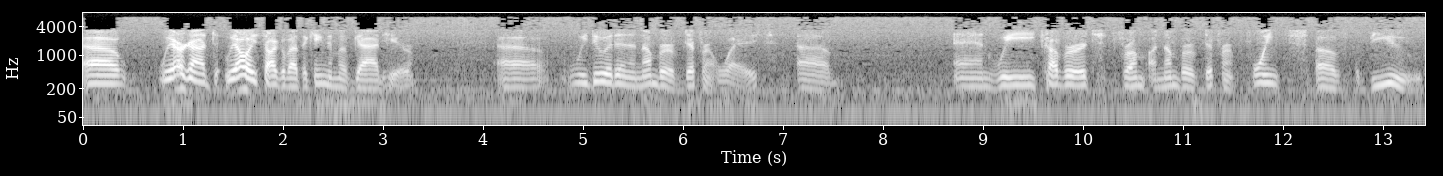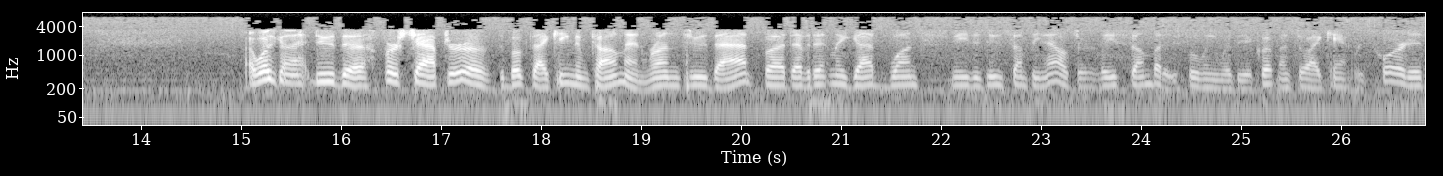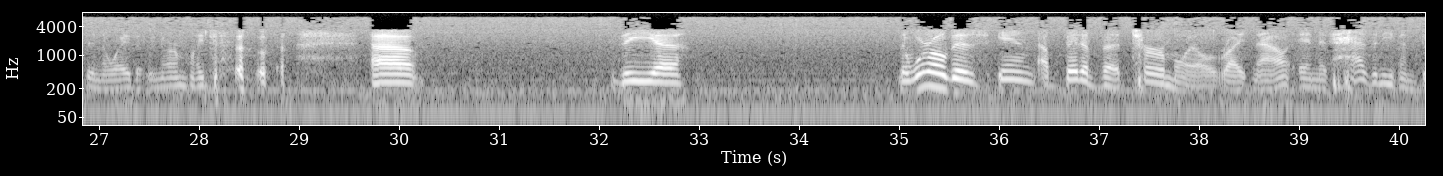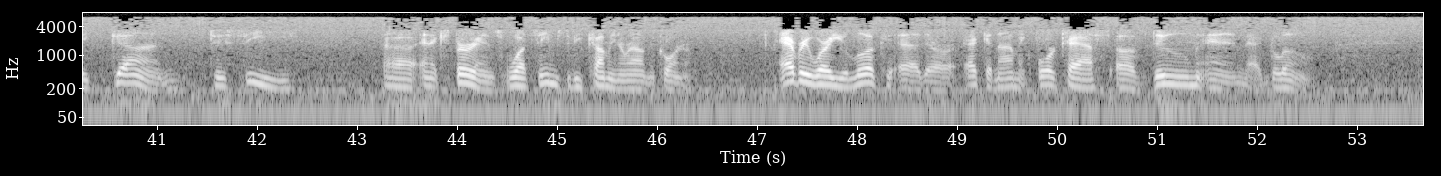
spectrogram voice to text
Uh, we are going. We always talk about the kingdom of God here. Uh, we do it in a number of different ways, uh, and we cover it from a number of different points of view. I was going to do the first chapter of the book Thy Kingdom Come and run through that, but evidently God wants me to do something else, or at least somebody's fooling with the equipment, so I can't record it in the way that we normally do. uh, the uh, the world is in a bit of a turmoil right now, and it hasn't even begun to see uh, and experience what seems to be coming around the corner. Everywhere you look, uh, there are economic forecasts of doom and uh, gloom.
